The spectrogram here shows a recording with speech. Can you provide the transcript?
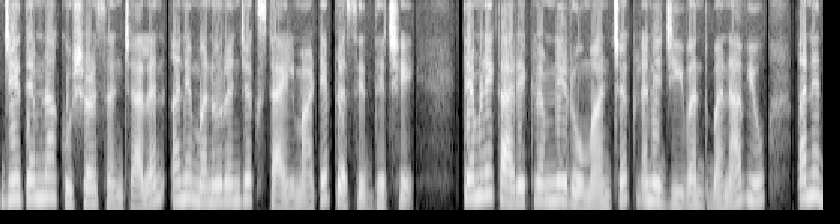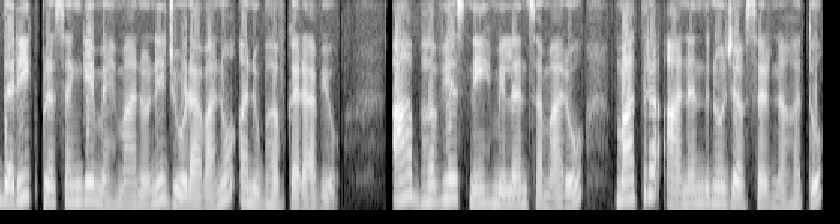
જે તેમના કુશળ સંચાલન અને મનોરંજક સ્ટાઇલ માટે પ્રસિદ્ધ છે. તેમણે કાર્યક્રમને રોમાંચક અને જીવંત બનાવ્યું અને દરેક પ્રસંગે મહેમાનોને જોડાવાનો અનુભવ કરાવ્યો. આ ભવ્ય સ્નેહમિલન સમારોહ માત્ર આનંદનો જ અવસર ન હતો,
